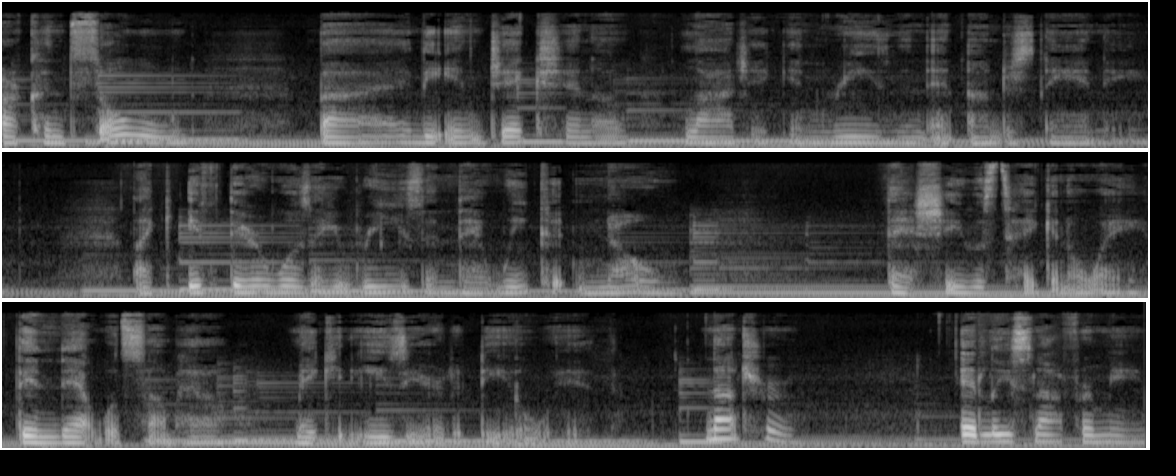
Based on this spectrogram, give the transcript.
are consoled by the injection of logic and reason and understanding. Like if there was a reason that we could know that she was taken away, then that would somehow make it easier to deal with. Not true. At least not for me.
